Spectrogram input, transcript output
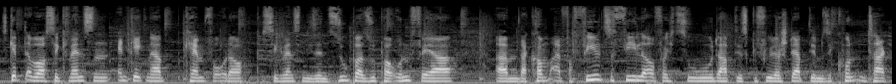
Es gibt aber auch Sequenzen, Endgegnerkämpfe oder auch Sequenzen, die sind super, super unfair. Ähm, da kommen einfach viel zu viele auf euch zu. Da habt ihr das Gefühl, da sterbt ihr im Sekundentakt.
